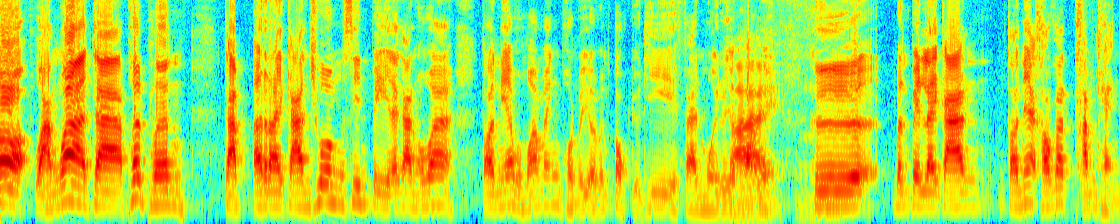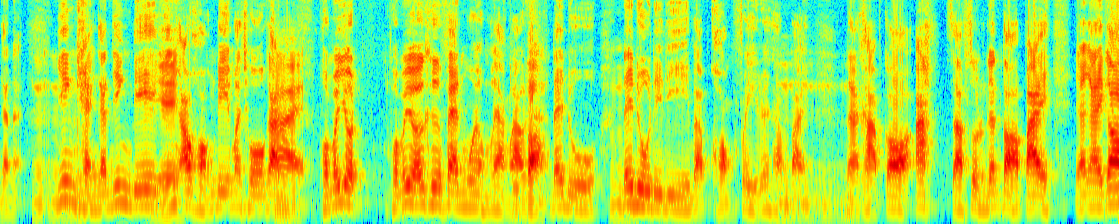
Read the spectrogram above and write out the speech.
ก็หวังว่าจะเพลิดเพลินกับรายการช่วงสิ้นปีแล้วกันเพราะว่าตอนนี้ผมว่าแม่งผลประโยชน์มันตกอยู่ที่แฟนมวยโดยเฉพาะเลย ใช่อืมคือมันเป็นรายการตอนเนี้ยเขาก็ทำแข่งกันอะอืมอืมยิ่งแข่งกันยิ่งดี ดียิ่งเอาของดีมาโชว์กัน ใช่ผลประโยชน์ ผลประโยชน์ก็คือแฟนมวยของแหล่งเราถูกต้เนี่องยได้ดูอืมได้ดูดีๆ แบบของฟรีด้วยซ้ำไปอืมอืมอืม นะครับ ก็อะสนับสนุนกันต่อไป ยังไงก็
